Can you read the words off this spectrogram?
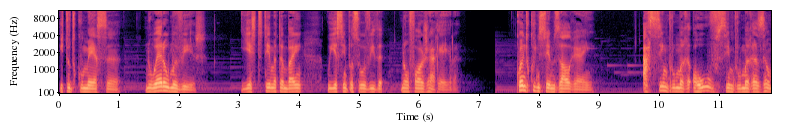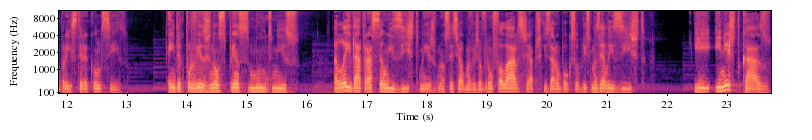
e tudo começa no Era uma vez. E este tema também, o E assim passou a vida, não foge à regra. Quando conhecemos alguém, há sempre uma, ou houve sempre uma razão para isso ter acontecido. Ainda que por vezes não se pense muito nisso, a lei da atração existe mesmo. Não sei se alguma vez ouviram falar, se já pesquisaram um pouco sobre isso, mas ela existe. E, e neste caso,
